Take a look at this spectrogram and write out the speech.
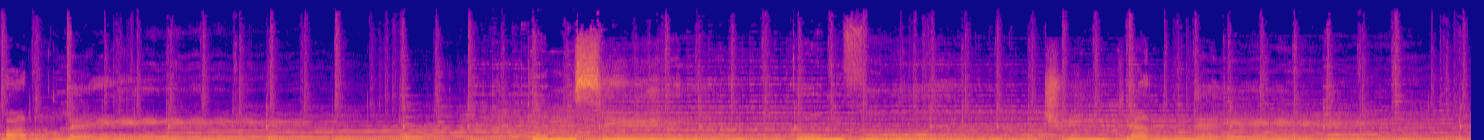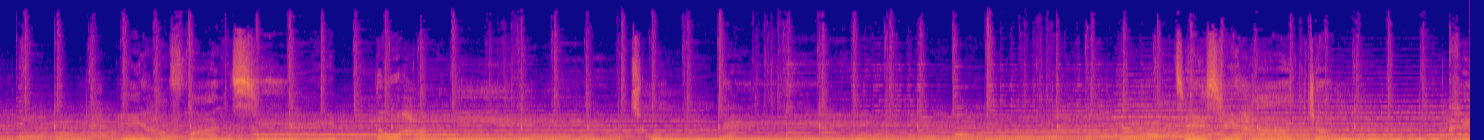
不理，共笑共欢全因你，以后凡事都肯意从你，这是下尽决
